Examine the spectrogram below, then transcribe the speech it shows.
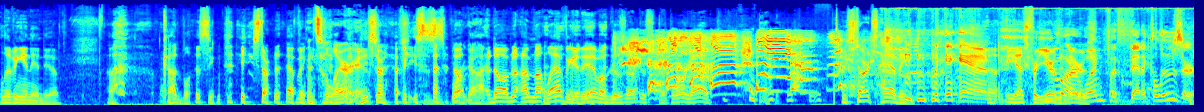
living in India. Uh, God bless him. He started having. It's hilarious. He started having. Jesus, this no, poor guy. no, I'm not. I'm not laughing at him. I'm just. I'm just the poor guy. he starts having. Man, Uh, he has for years you and are years. one pathetic loser.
